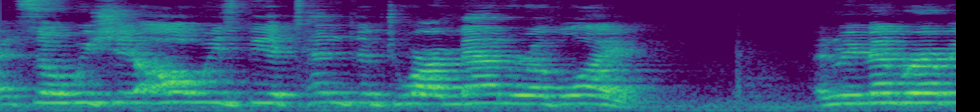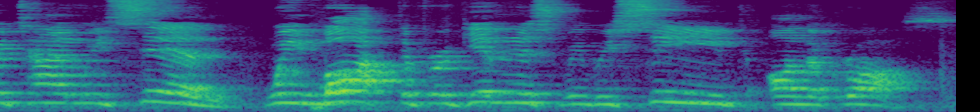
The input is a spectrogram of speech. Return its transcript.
And so we should always be attentive to our manner of life. And remember, every time we sin, we mock the forgiveness we received on the cross.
